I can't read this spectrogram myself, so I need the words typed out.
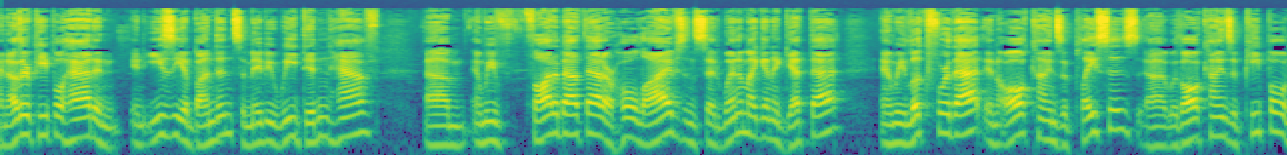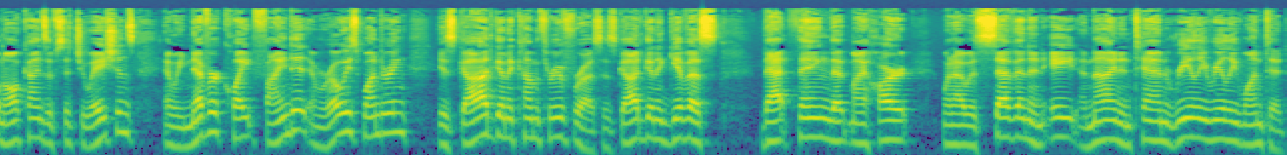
and other people had in, in easy abundance, and maybe we didn't have. Um, and we've thought about that our whole lives and said, when am I going to get that? And we look for that in all kinds of places, uh, with all kinds of people and all kinds of situations, and we never quite find it. And we're always wondering, is God going to come through for us? Is God going to give us that thing that my heart, when I was seven and eight and nine and 10, really, really wanted?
